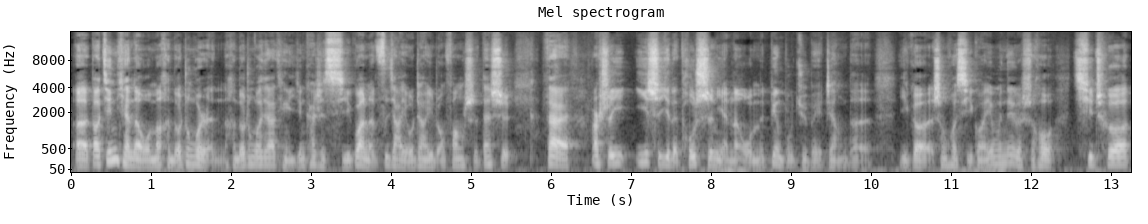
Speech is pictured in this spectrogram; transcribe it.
呃，到今天呢，我们很多中国人，很多中国家庭已经开始习惯了自驾游这样一种方式。但是，在二十一世纪的头十年呢，我们并不具备这样的一个生活习惯，因为那个时候汽车，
